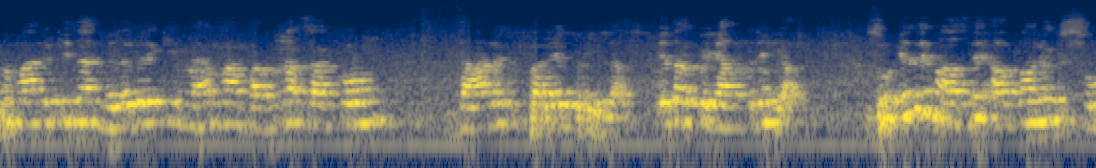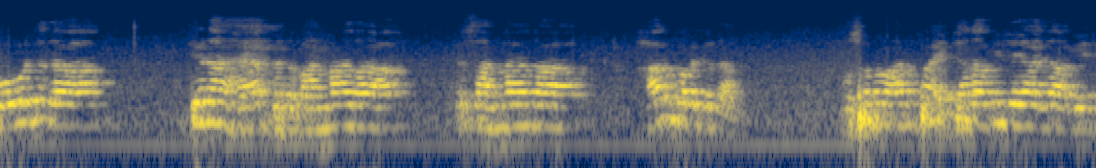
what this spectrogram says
ਫਰਮਾਨ ਕੀਤਾ ਮਿਲਵੇ ਕਿ ਮਹਿਮਾ ਵਰਨਾ ਸਾਕੋ ਦਾਨਕ ਪਰੇ ਪ੍ਰੀਲਾ। ਇਹਦਾ ਕੋਈ ਅੰਤ ਨਹੀਂ ਗਾ। ਸੋ ਇਹਦੇ ਵਾਸਤੇ ਆਪਾਂ ਨੂੰ ਇੱਕ ਸੋਚ ਦਾ ਜਿਹੜਾ ਹੈ, ਵਿਦਵਾਨਾਂ ਦਾ, ਕਿਸਾਨਾਂ ਦਾ, ਹਰ ਵਰਗ ਦਾ, ਮੁਸਲਮਾਨ ਭਾਈਚਾਰਾ ਵੀ ਲਿਆ ਜਾਵੇ।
